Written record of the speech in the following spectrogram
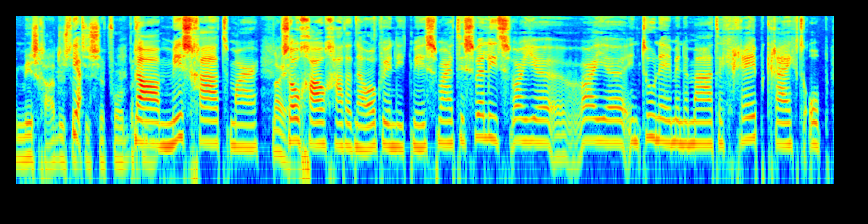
misgaat. Dus dat is voor het begin. Nou, misgaat, maar nou zo gauw gaat het nou ook weer niet mis. Maar het is wel iets waar je, waar je in toenemende mate greep krijgt op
